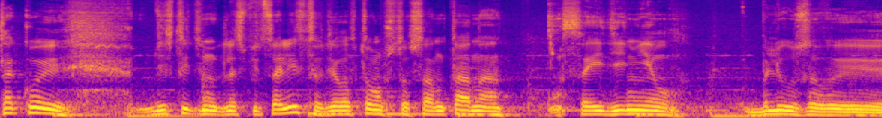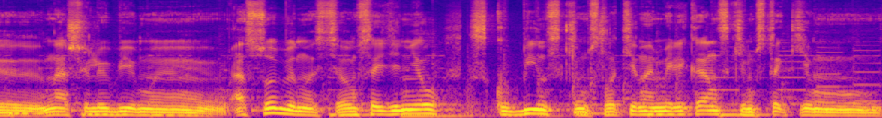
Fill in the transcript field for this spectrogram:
такой действительно для специалистов. Дело в том, что Сантана соединил блюзовые наши любимые особенности. Он соединил с кубинским, с латиноамериканским, с таким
